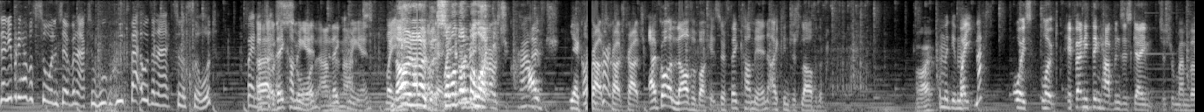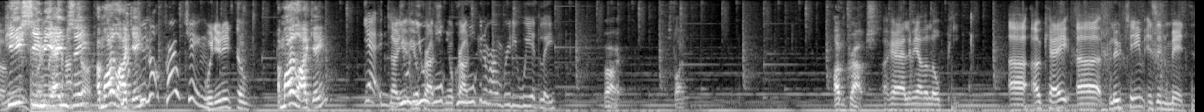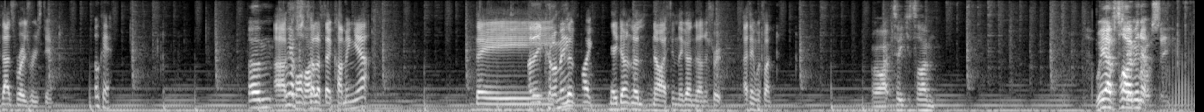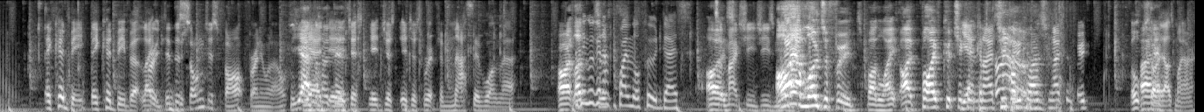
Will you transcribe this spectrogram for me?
does anybody have a sword instead of an axe? Who, who's better with an axe and a sword? By any Uh, are chance? they coming in? Are they an coming in? Wait, No, you- no, no, but okay. some of them are like- Crouch, crouch. I've, yeah, Oh, crouch, crouch. crouch, crouch. I've got a lava bucket, so if they come in, I can just lava them. Alright. I'm with you, Wait. Max. Boys, look, if anything happens this game, just remember. Can you see me, Wait, wait, AMZ? Max, Am I lagging? You're lagging? not crouching. We do need to. Am I lagging? Yeah, No, you, you- you're you crouching, walk, you're you're crouching. walking around really weirdly. Alright. It's fine. I'm crouched. Okay, let me have a little peek. Uh, okay, uh, blue team is in mid. That's Rosary's team. Okay. Um, Uh, can't tell if they're coming yet. They. Are they coming? Look like they don't look. No, I think they're going down the street. I think we're fine. Alright, take your time. We have time in it. Rosie. They could be. They could be, but like. Bro, did the just- song just fart for anyone else? Yeah, Yeah, no, it, it did. it just it just it just ripped a massive one there. Alright, I think we're gonna have to find more food, guys. uh, So it's- Max GG's. I have loads of food, by the way. I have five cooked chicken, yeah, can I have two some curry food? Can I have some food? Oh, Uh, sorry, that was my arrow.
